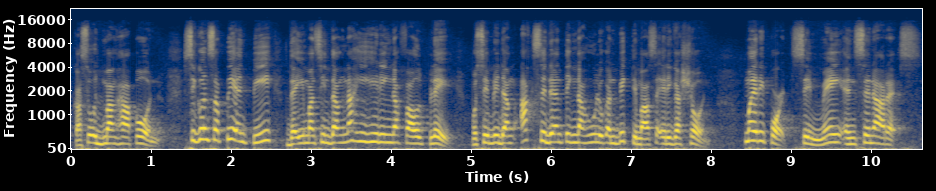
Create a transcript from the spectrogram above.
kasuod mang hapon. Sigon sa PNP, dai man sindang nahihiling na foul play. Posible dang aksidenteng nahulog ang biktima sa irigasyon. May report si May Encenares.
